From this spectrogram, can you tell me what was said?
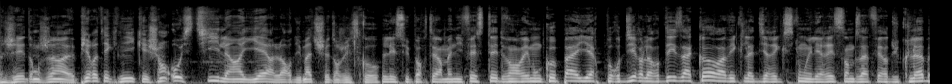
J'ai d'engins pyrotechniques et chants hostiles hein, hier lors du match d'Angesco. Les supporters manifestaient devant Raymond Coppa hier pour dire leur désaccord avec la direction et les récentes affaires du club.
